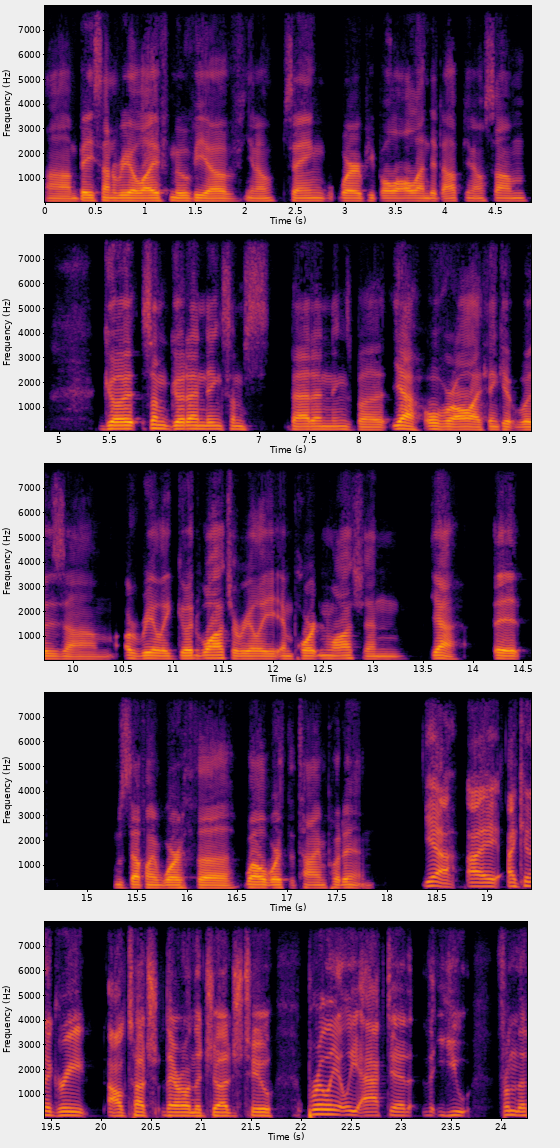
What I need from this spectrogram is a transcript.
um, based on real life movie of you know saying where people all ended up. You know, some good some good endings, some bad endings, but yeah, overall, I think it was um, a really good watch, a really important watch, and yeah, it was definitely worth the well worth the time put in. yeah i i can agree i'll touch there on the judge too brilliantly acted that you from the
